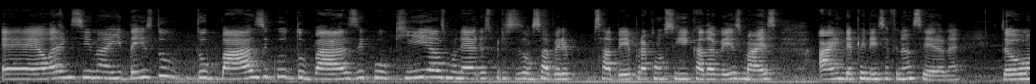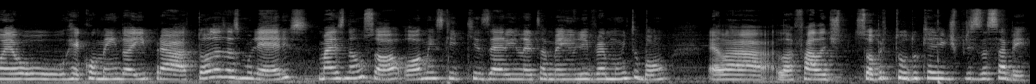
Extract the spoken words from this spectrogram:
É, ela ensina aí desde o do básico, do básico, que as mulheres precisam saber, saber para conseguir cada vez mais a independência financeira, né? Então eu recomendo aí para todas as mulheres, mas não só, homens que quiserem ler também, o livro é muito bom. Ela, ela fala de, sobre tudo que a gente precisa saber.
